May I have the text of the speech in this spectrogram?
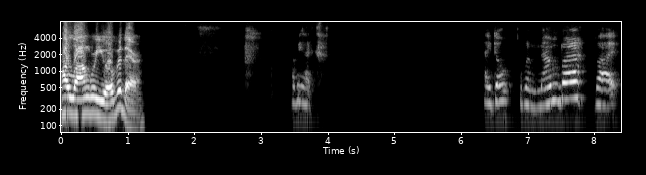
How long were you over there? Be like, I don't remember, but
